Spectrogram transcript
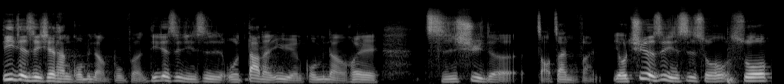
第一件事情先谈国民党部分。第一件事情是我大胆预言，国民党会持续的找战犯。有趣的事情是说说，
